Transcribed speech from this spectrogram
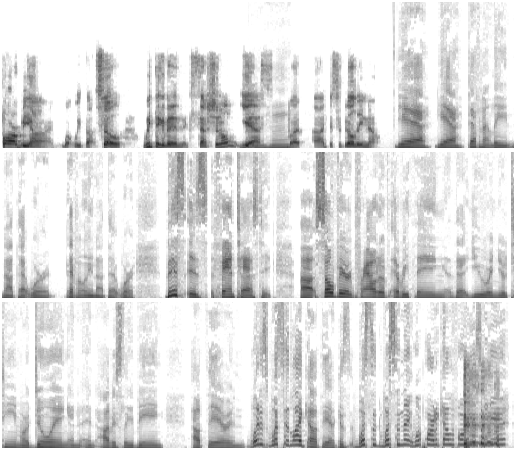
far beyond what we thought. So we think of it as exceptional, yes, Mhm. but uh, disability, no. Yeah, yeah, definitely not that word. Definitely not that word. This is fantastic. Uh, so very proud of everything that you and your team are doing, and, and obviously being out there. And what is what's it like out there? Because what's the what's the name? What part of California is it again?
